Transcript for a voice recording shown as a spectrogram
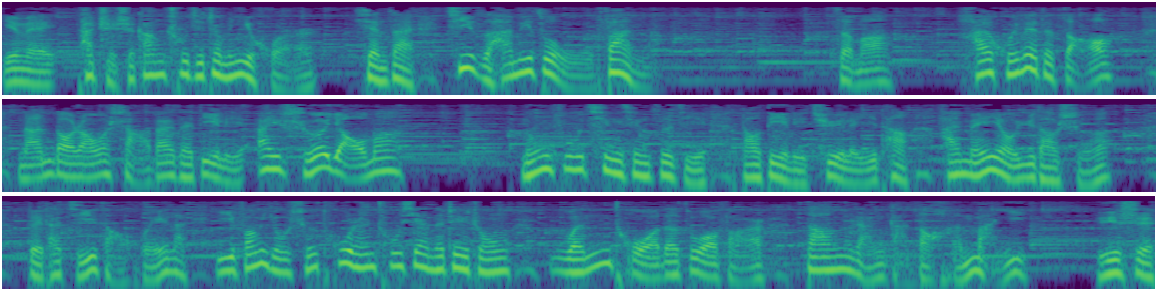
因为他只是刚出去这么一会儿，现在妻子还没做午饭呢。怎么？还回来的早？难道让我傻呆在地里挨蛇咬吗？农夫庆幸自己到地里去了一趟，还没有遇到蛇，对他及早回来，以防有蛇突然出现的这种稳妥的做法，当然感到很满意。于是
